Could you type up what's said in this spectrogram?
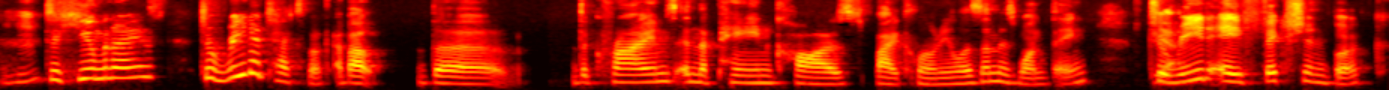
Mhm. to humanize to read a textbook about the the crimes and the pain caused by colonialism is one thing to Yeah. read a fiction book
